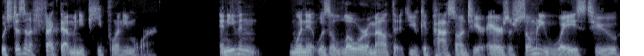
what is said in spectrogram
Which doesn't affect that many people anymore. And even when it was a lower amount that you could pass on to your heirs, there's so many ways to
